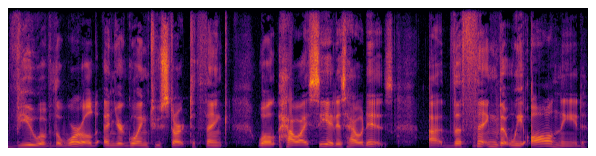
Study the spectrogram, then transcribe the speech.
view of the world and you're going to start to think well how i see it is how it is uh, the thing that we all need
